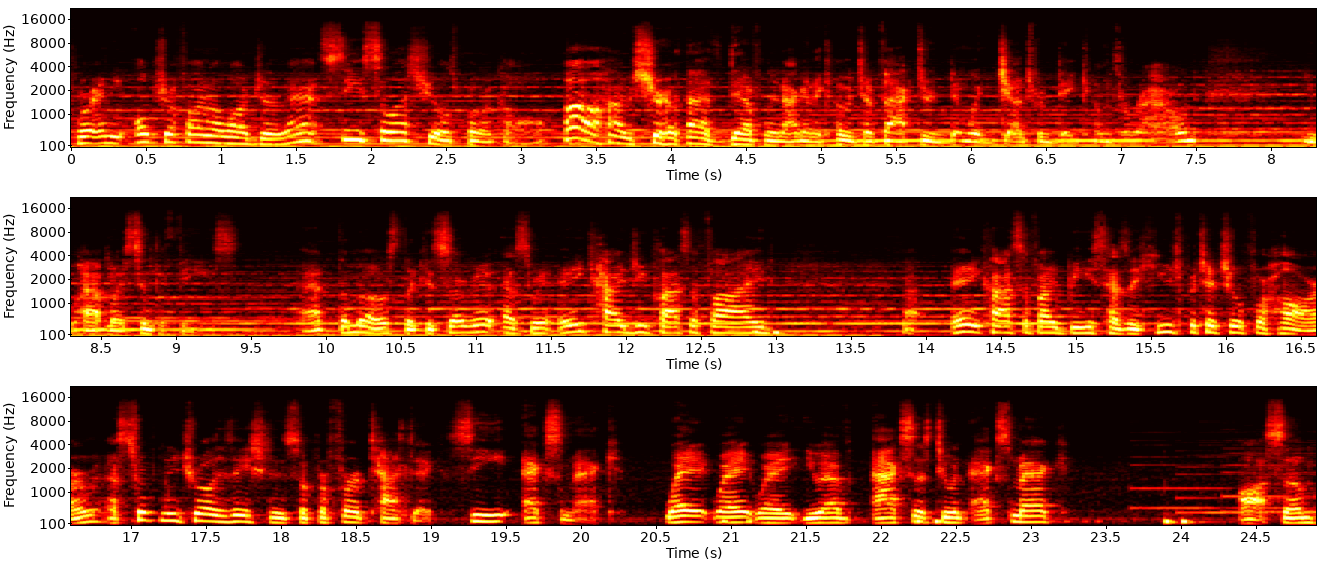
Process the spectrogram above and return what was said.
For any ultrafauna larger than that, see Celestial's Protocol. Oh, I'm sure that's definitely not going to come into factor when Judgment Day comes around. You have my sympathies. At the most, the conservative estimate any kaiju classified uh, any classified beast has a huge potential for harm. A swift neutralization is the preferred tactic. See X-Mech. Wait, wait, wait. You have access to an X-Mech? Awesome.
